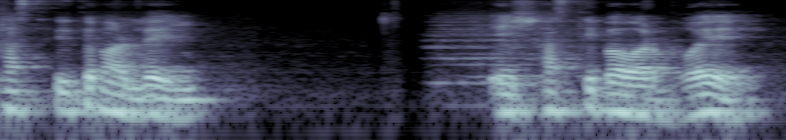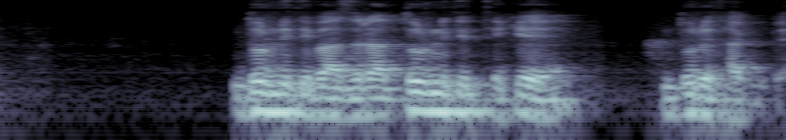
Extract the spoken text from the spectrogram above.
শাস্তি দিতে পারলেই এই শাস্তি পাওয়ার ভয়ে দুর্নীতিবাজরা দুর্নীতি থেকে দূরে থাকবে।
